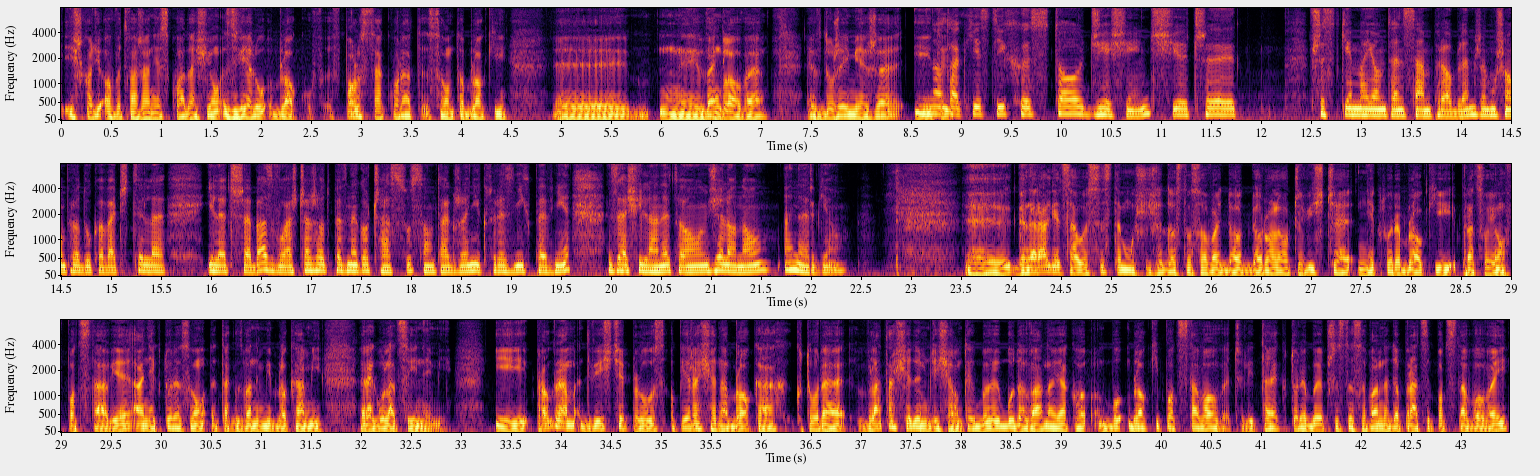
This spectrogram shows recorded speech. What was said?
jeśli chodzi o wytwarzanie, składa się z wielu bloków. W Polsce akurat są to bloki yy, węglowe w dużej mierze. I no tak, jest ich 110. Czy wszystkie mają ten sam problem, że muszą produkować tyle, ile trzeba, zwłaszcza, że od pewnego czasu są także niektóre z nich pewnie zasilane tą zieloną energią. E, generalnie cały system musi się dostosować do odbioru, ale oczywiście niektóre bloki pracują w podstawie, a niektóre są tak zwanymi blokami regulacyjnymi. I program 200 Plus opiera się na blokach, które w latach 70. były budowane jako bloki podstawowe, czyli te, które były przystosowane do pracy podstawowej,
